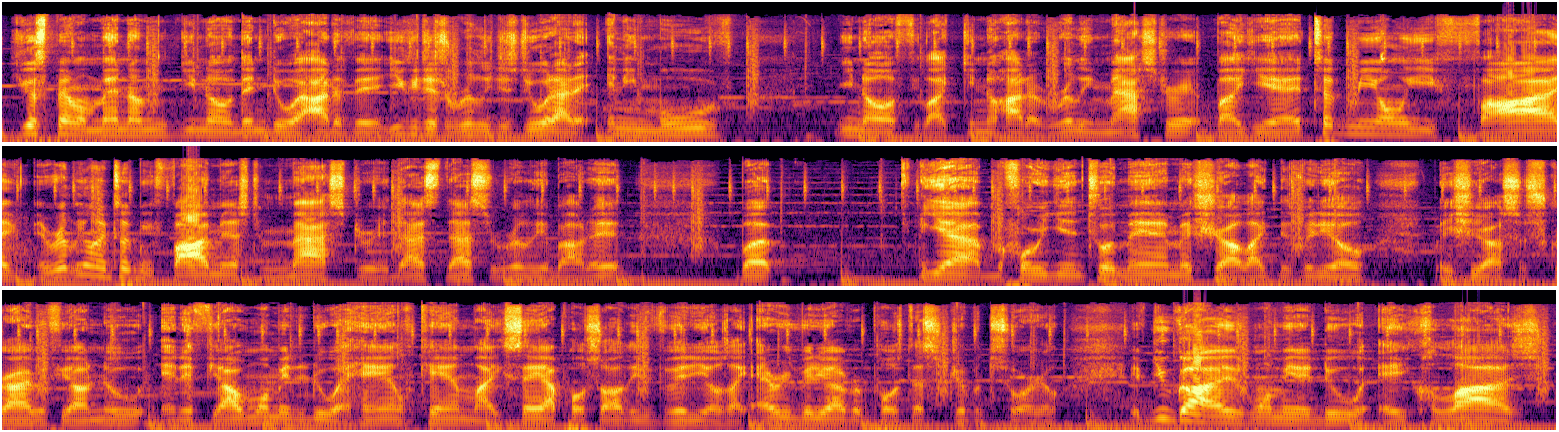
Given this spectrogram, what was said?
You can spam momentum, you know, then do it out of it. You can just really just do it out of any move you know if you like you know how to really master it but yeah it took me only five it really only took me five minutes to master it. That's that's really about it. But yeah before we get into it man make sure y'all like this video. Make sure y'all subscribe if y'all new. And if y'all want me to do a hand cam like say i post all these videos like every video i ever post that's a dribble tutorial. If you guys want me to do a collage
